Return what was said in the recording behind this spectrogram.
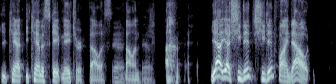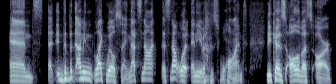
you can't you can't escape nature, phallus, Yeah, Fallon. yeah. yeah, yeah, she did. She did find out, and uh, but I mean, like Will's saying, that's not that's not what any of us want, because all of us are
